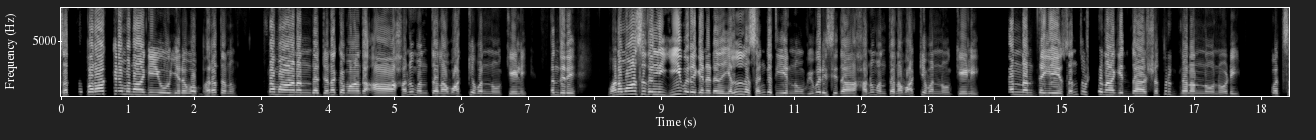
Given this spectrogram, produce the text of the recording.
ಸತ್ಪರಾಕ್ರಮನಾಗಿಯೂ ಇರುವ ಭರತನು ಪರಮಾನಂದ ಜನಕವಾದ ಆ ಹನುಮಂತನ ವಾಕ್ಯವನ್ನು ಕೇಳಿ, ಅಂದರೆ ವನವಾಸದಲ್ಲಿ ಈವರೆಗೆ ನಡೆದ ಎಲ್ಲ ಸಂಗತಿಯನ್ನು ವಿವರಿಸಿದ ಹನುಮಂತನ ವಾಕ್ಯವನ್ನು ಕೇಳಿ, ತನ್ನಂತೆಯೇ ಸಂತುಷ್ಟನಾಗಿದ್ದ ಶತ್ರುಘ್ನನನ್ನು ನೋಡಿ, ವತ್ಸ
